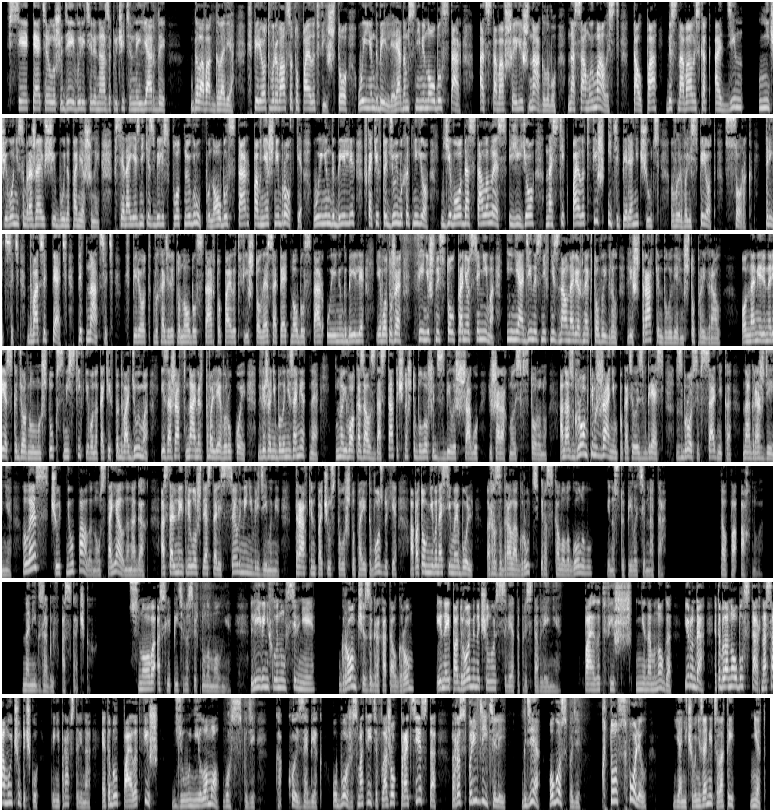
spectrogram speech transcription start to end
Все пятеро лошадей вылетели на заключительные ярды — Голова к голове. Вперед вырывался то Пайлот Фиш, то Уиннинг Билли, рядом с ними Ноубл Стар, отстававшая лишь на голову, на самую малость. Толпа бесновалась, как один ничего не соображающий буйно помешанный. Все наездники сбились в плотную группу, Ноубл Стар по внешней бровке, Уиннинг Билли в каких-то дюймах от нее. Его достала Лес, ее настиг Пайлот Фиш, и теперь они чуть вырвались вперед. Сорок, тридцать, двадцать пять, пятнадцать. Вперед выходили то Ноубл Стар, то Пайлот Фиш, то Лес, опять Ноубл Стар, Уиннинг Билли, и вот уже финишный столб пронесся мимо, и ни один из них не знал, наверное, кто выиграл, лишь Травкин был уверен, что проиграл. Он намеренно резко дернул мундштук, сместив его на каких-то два дюйма и зажав намертво левой рукой. Движение было незаметное, но его оказалось достаточно, чтобы лошадь сбилась с шагу и шарахнулась в сторону. Она с громким ржанием покатилась в грязь, сбросив всадника на ограждение. Лес чуть не упала, но устояла на ногах. Остальные три лошади остались целыми и невредимыми. Травкин почувствовал, что парит в воздухе, а потом невыносимая боль разодрала грудь и расколола голову, и наступила темнота. Толпа ахнула, на миг забыв о скачках. Снова ослепительно сверкнула молния. Ливень хлынул сильнее, громче загрохотал гром, и на ипподроме началось светопреставление. Пайлот Фиш ненамного... Ерунда, это была Ноубл Стар, на самую чуточку. Ты не прав, старина, это был Пайлот Фиш. Дзюни Ломо, господи, какой забег! О боже, смотрите, флажок протеста распорядителей. Где? О господи! Кто сфолил? Я ничего не заметил, а ты? Нет.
